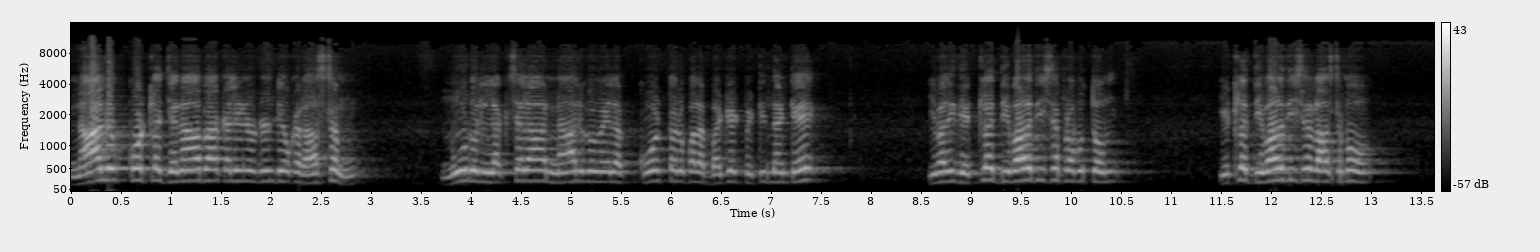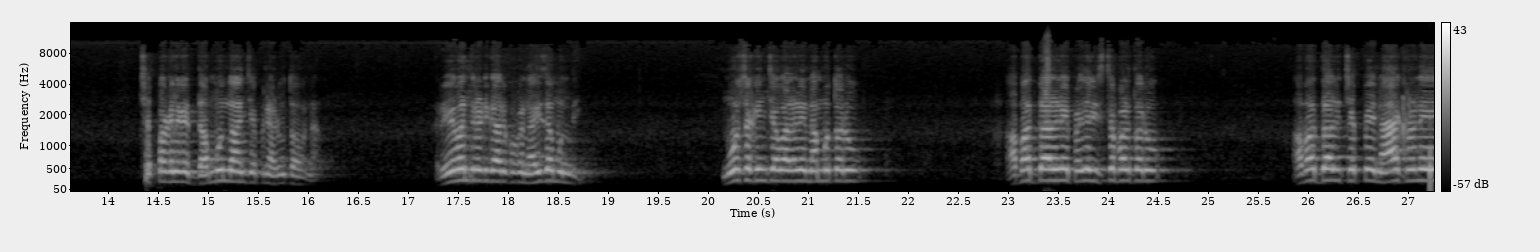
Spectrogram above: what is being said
నాలుగు కోట్ల జనాభా కలిగినటువంటి ఒక రాష్ట్రం మూడు లక్షల నాలుగు వేల కోట్ల రూపాయల బడ్జెట్ పెట్టిందంటే ఇవాళ ఇది ఎట్లా దివాళా తీసిన ప్రభుత్వం? ఎట్లా దివాళా తీసిన రాష్ట్రమో చెప్పగలిగే దమ్ముందా అని చెప్పి నేను అడుగుతా ఉన్నా. రేవంత్ రెడ్డి గారికి ఒక నైజం ఉంది. మోసగించే వాళ్ళని నమ్ముతారు. అబద్ధాలనే ప్రజలు ఇష్టపడతారు. అబద్ధాలు చెప్పే నాయకులనే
